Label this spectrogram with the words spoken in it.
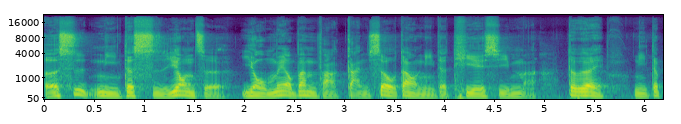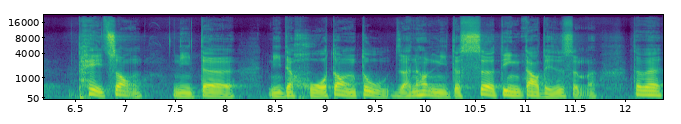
而是你的使用者有没有办法感受到你的贴心嘛，对不对？你的配重，你的。你的活动度，然后你的设定到底是什么，对不对？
